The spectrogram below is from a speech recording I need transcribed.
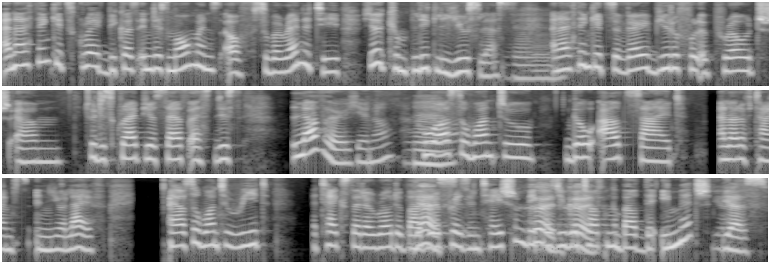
and I think it's great because in these moments of sovereignty, you're completely useless. Mm. And I think it's a very beautiful approach um, to describe yourself as this lover, you know, who Mm. also want to go outside a lot of times in your life. I also want to read a text that I wrote about Yes. representation because Good, you were good. talking about the image. Yes.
